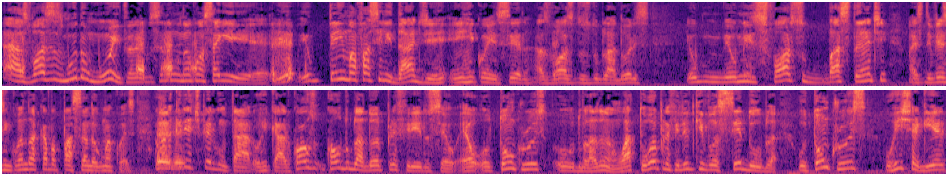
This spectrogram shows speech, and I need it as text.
É, as vozes mudam muito, né? Você não, não consegue. é, Eu, eu tenho uma facilidade em reconhecer as vozes dos dubladores. Eu, eu me esforço bastante, mas de vez em quando acaba passando alguma coisa. Agora eu queria te perguntar, o Ricardo, qual, qual o dublador preferido seu? É o, o Tom Cruise, o dublador não, o ator preferido que você dubla? O Tom Cruise, o Richard Gere,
